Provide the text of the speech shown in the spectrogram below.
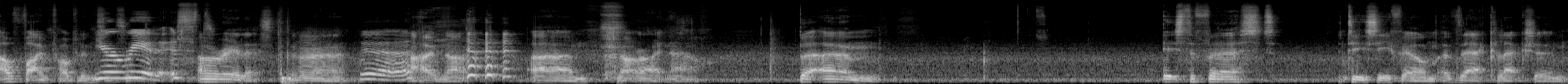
I'll find problems. you're a realist. I'm a realist. Uh, yeah. I hope not. um, not right now. But um, it's the first DC film of their collection,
